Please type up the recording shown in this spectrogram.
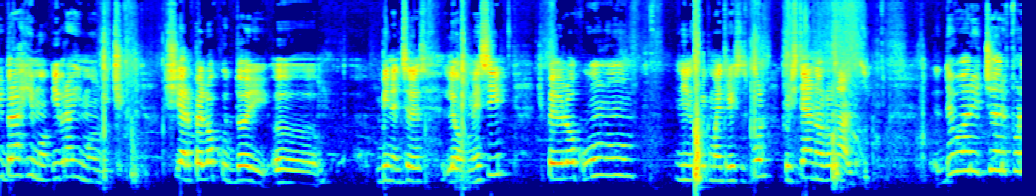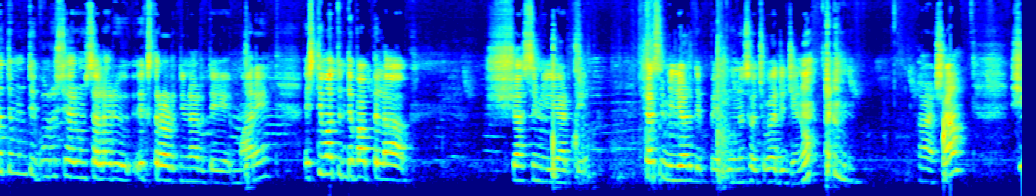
Ibrahimo, Ibrahimovic. Și iar pe locul 2, uh, bineînțeles, Leo Messi. Și pe locul 1, nu cred că mai trebuie să spun, Cristiano Ronaldo. Deoarece are foarte multe goluri și are un salariu extraordinar de mare, estimat undeva pe la 6 miliarde. 6 miliarde pe lună sau ceva de genul. Așa. Și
